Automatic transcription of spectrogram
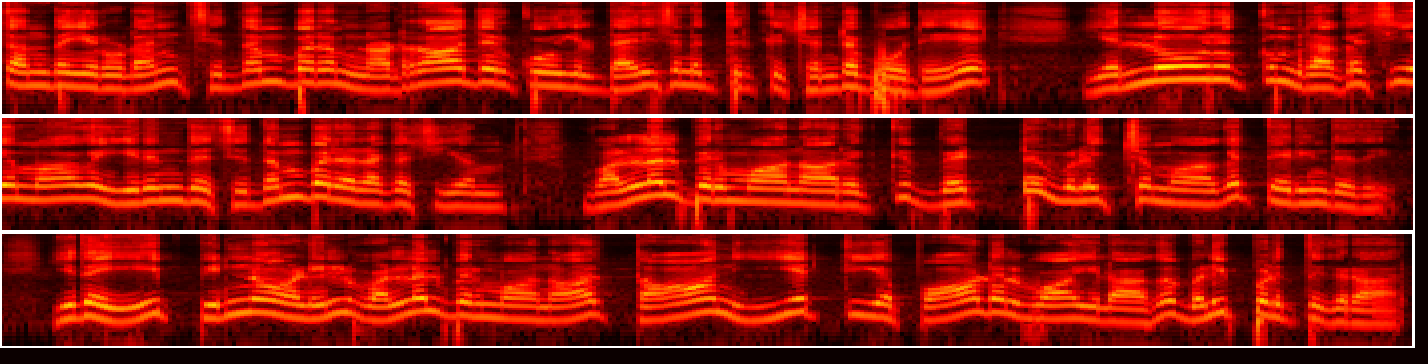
தந்தையருடன் சிதம்பரம் நடராஜர் கோயில் தரிசனத்திற்கு சென்றபோது எல்லோருக்கும் ரகசியமாக இருந்த சிதம்பர ரகசியம் வள்ளல் பெருமானாருக்கு வெட்ட வெளிச்சமாக தெரிந்தது. இதை பின்னாளில் வள்ளல் பெருமானார் தான் இயற்றிய பாடல் வாயிலாக வெளிப்படுத்துகிறார்.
